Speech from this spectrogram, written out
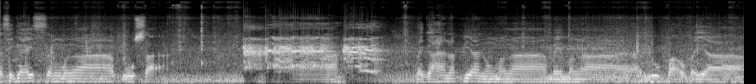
Kasi guys, ang mga pusa ah, naghahanap yan ng mga may mga lupa o kaya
